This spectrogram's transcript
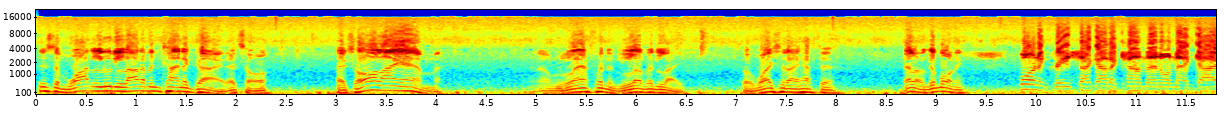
Just a waddle-oodle ottoman kind of guy. That's all. That's all I am. And I'm laughing and loving life. So why should I have to... Hello, good morning. Morning, Grease. I got a comment on that guy.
